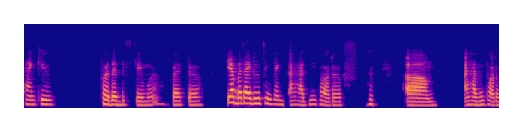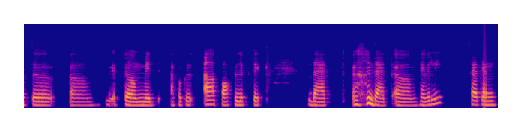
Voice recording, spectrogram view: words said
thank you for that disclaimer but uh, yeah but i do think like i hadn't thought of um i hadn't thought of the um, term mid apocalyptic that that um, heavily. So I think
